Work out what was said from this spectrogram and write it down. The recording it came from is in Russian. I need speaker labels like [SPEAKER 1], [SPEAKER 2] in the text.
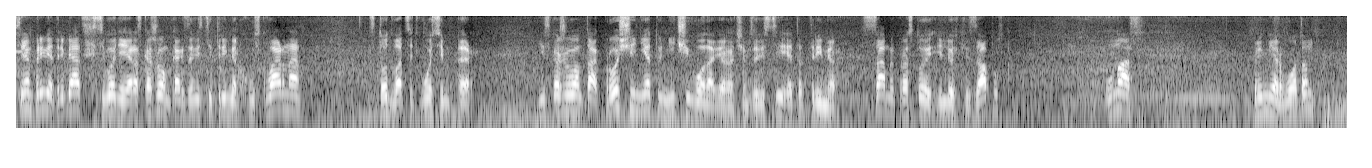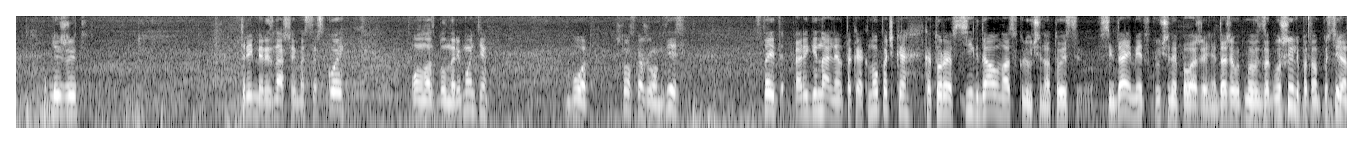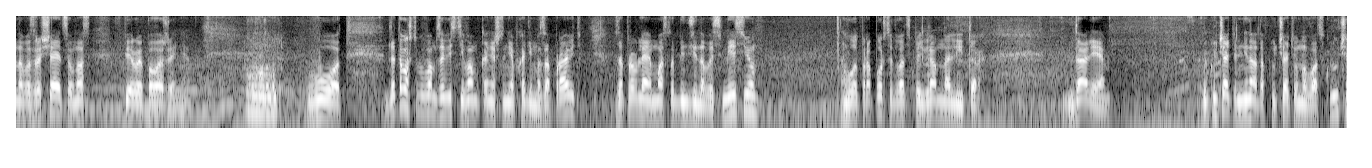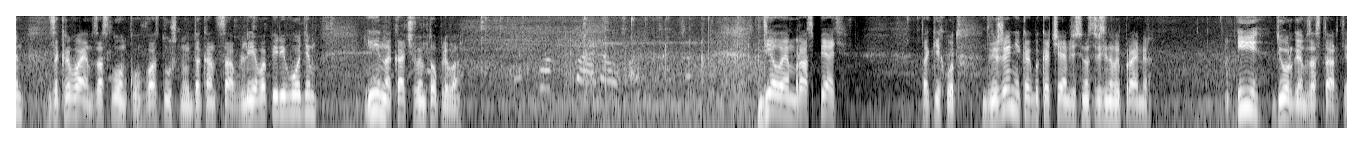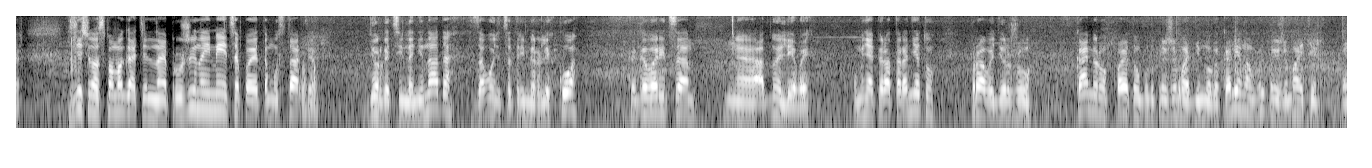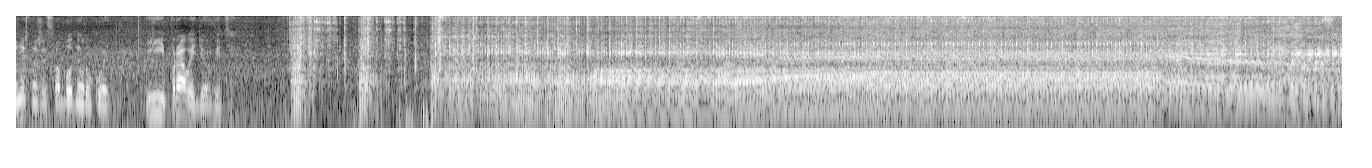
[SPEAKER 1] Всем привет, ребят! Сегодня я расскажу вам, как завести триммер Husqvarna 128R. И скажу вам так, проще нету ничего, наверное, чем завести этот триммер. Самый простой и легкий запуск. У нас пример, вот он, лежит. Триммер из нашей мастерской. Он у нас был на ремонте. Вот, что скажу вам, здесь стоит оригинальная вот такая кнопочка, которая всегда у нас включена. То есть всегда имеет включенное положение. Даже вот мы заглушили, потом отпустили, она возвращается у нас в первое положение. Вот. Для того, чтобы вам завести, вам, конечно, необходимо заправить. Заправляем масло бензиновой смесью. Вот, пропорция 25 грамм на литр. Далее. Выключатель не надо включать, он у вас включен. Закрываем заслонку воздушную до конца влево переводим. И накачиваем топливо. Делаем раз 5 таких вот движений, как бы качаем. Здесь у нас резиновый праймер. И дергаем за стартер. Здесь у нас вспомогательная пружина имеется, поэтому стартер дергать сильно не надо. Заводится триммер легко, как говорится, э, одной левой. У меня оператора нету, правой держу камеру, поэтому буду прижимать немного коленом. Вы прижимаете, конечно же, свободной рукой. И правой дергаете.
